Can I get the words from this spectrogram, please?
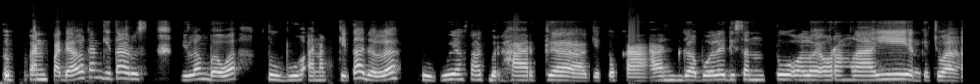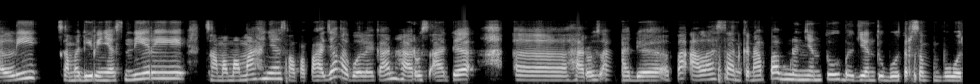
Kan padahal kan kita harus bilang bahwa tubuh anak kita adalah tubuh yang sangat berharga gitu kan. Nggak boleh disentuh oleh orang lain kecuali sama dirinya sendiri sama mamahnya sama papa aja nggak boleh kan. Harus ada eh, harus ada apa alasan kenapa menyentuh bagian tubuh tersebut.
